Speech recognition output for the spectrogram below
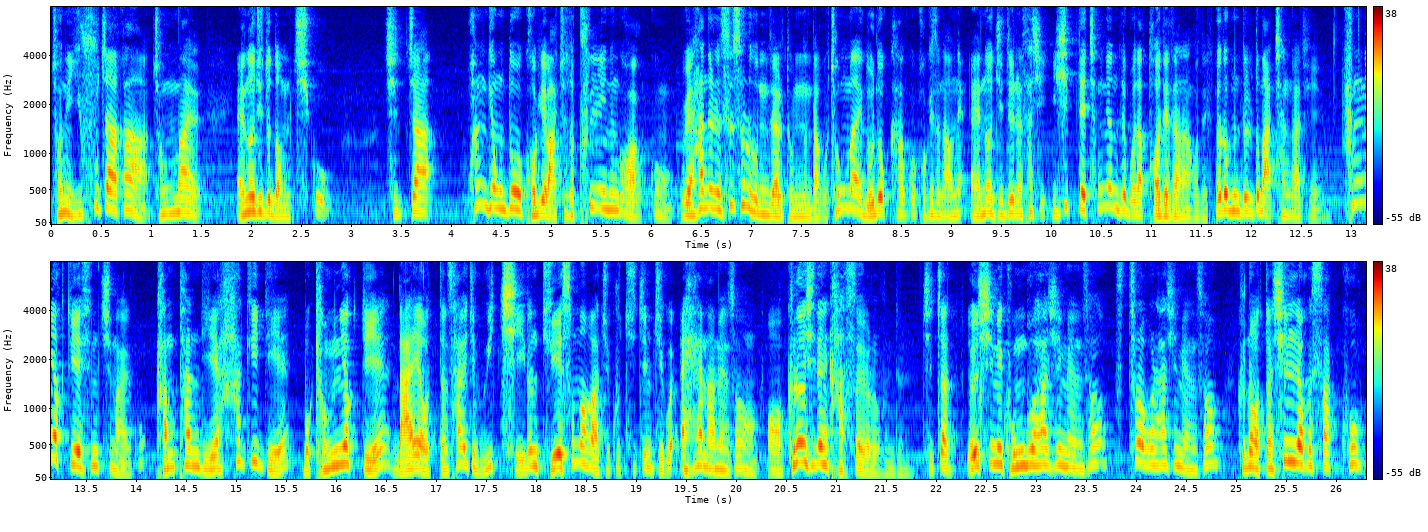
저는 이 후자가 정말 에너지도 넘치고 진짜 환경도 거기에 맞춰서 풀리는 것 같고 왜 하늘은 스스로 돕는 자를 돕는다고 정말 노력하고 거기서 나오는 에너지들은 사실 20대 청년들보다 더 대단하거든요. 여러분들도 마찬가지예요. 학력 뒤에 숨지 말고 간판 뒤에 학위 뒤에 뭐 경력 뒤에 나의 어떤 사회적 위치 이런 뒤에 숨어가지고 뒷짐지고 에헴 하면서 어, 그런 시대는 갔어요 여러분들. 진짜 열심히 공부하시면서 struggle을 하시면서 그런 어떤 실력을 쌓고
